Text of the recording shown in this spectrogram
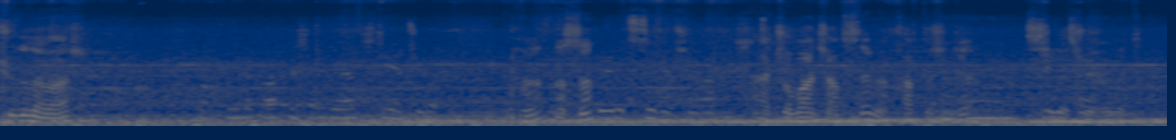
Şurada da var. Ha, nasıl? Böyle çiçek açıyor. Ha, çoban çantası değil mi? Kart taşınca çiçek açıyor evet.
